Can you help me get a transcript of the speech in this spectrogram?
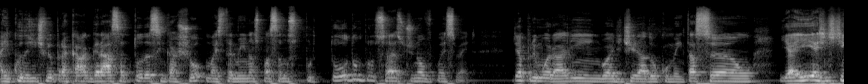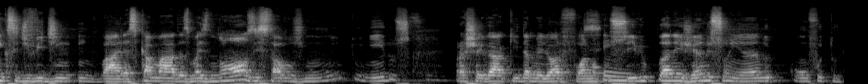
Aí quando a gente veio para cá, a graça toda se encaixou, mas também nós passamos por todo um processo de novo conhecimento. De aprimorar a língua, de tirar a documentação. E aí a gente tinha que se dividir em, várias camadas, mas nós estávamos muito unidos para chegar aqui da melhor forma Sim. possível, planejando e sonhando com o futuro.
